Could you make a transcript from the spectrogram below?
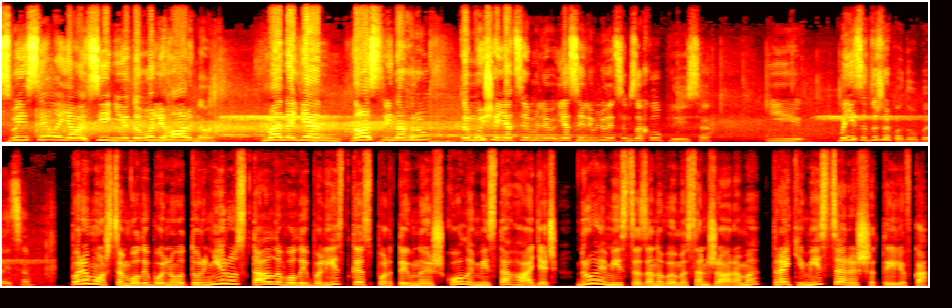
Свої сили я оцінюю доволі гарно. У мене є настрій на гру, тому що я цим я це люблю, я цим захоплююся. І мені це дуже подобається. Переможцем волейбольного турніру стали волейболістки спортивної школи міста Гадяч. Друге місце за новими санжарами, третє місце Решетилівка.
